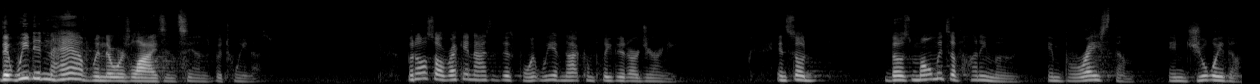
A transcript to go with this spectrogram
that we didn't have when there was lies and sins between us. But also recognize at this point we have not completed our journey. And so those moments of honeymoon, embrace them, enjoy them.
